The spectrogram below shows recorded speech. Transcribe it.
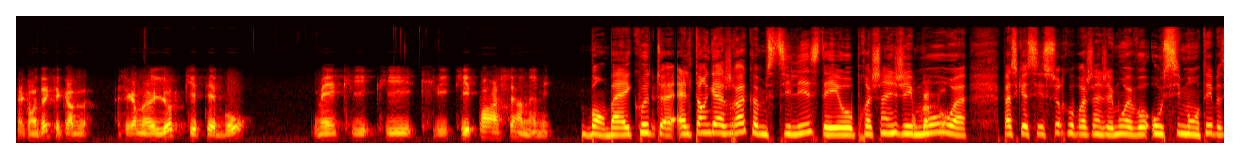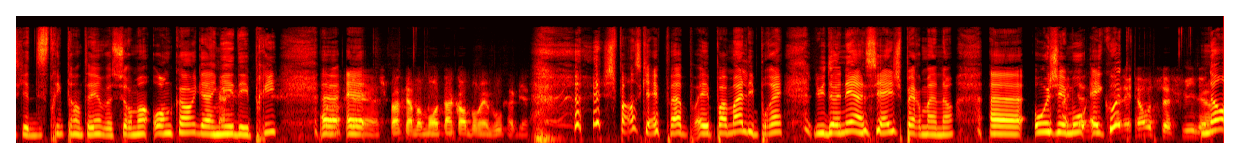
Fait qu'on dirait que c'est comme, c'est comme un look qui était beau, mais qui, qui, qui, qui est passé en année. Bon, ben écoute, euh, elle t'engagera comme styliste et au prochain Gémeaux, euh, parce que c'est sûr qu'au prochain Gémeaux, elle va aussi monter parce que District 31 va sûrement encore gagner des prix. Je Euh, je pense qu'elle va monter encore pour un bout, Fabienne. je pense qu'elle est pas, elle est pas mal. Il pourrait lui donner un siège permanent aux Gémeaux. Ah, Écoute, il y en a une autre, Sophie, là. non,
